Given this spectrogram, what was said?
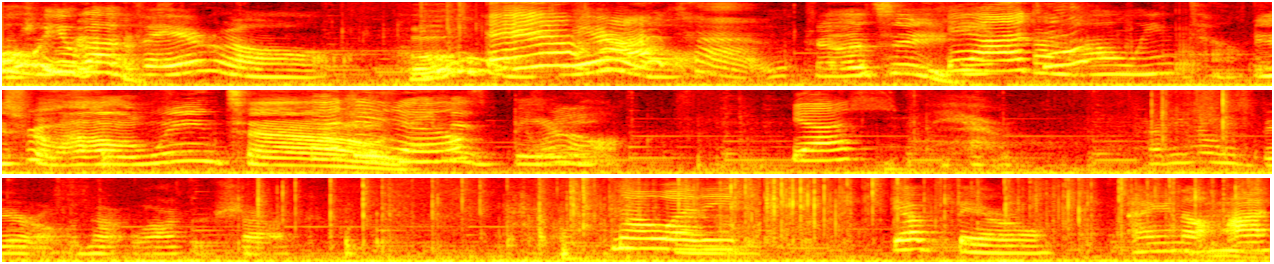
Oh, you got Barrel. Who? Ew, him. Here, let's see. Yeah, From Halloween Town. He's from Halloween Town. is His name is Barrel. Yes. How do you know he's barrel and not lock or shock? Nobody. Hmm. Yep, Barrel. I know. I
